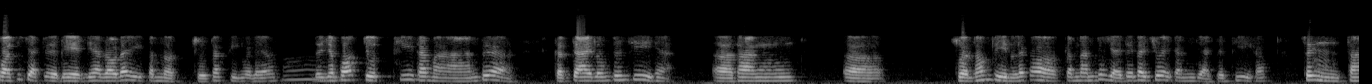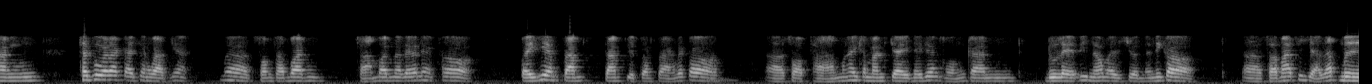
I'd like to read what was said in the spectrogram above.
ก่อนที่จะเกิดเหตุเนี่ยเราได้กำหนดศูนย์พักพิงไว้แล้วอืมโดยเฉพาะจุดที่ทำอาหารเพื่อกระจายลงพื้นที่เนี่ยเอ่อทางเอ่อ ส่วนท้องถิ่นแล้วก็กำนันผู้ใหญ่ได้ได้ช่วยกันอย่างเต็มที่ครับ ซึ่งทางท่านผู้ว่าราชการจังหวัดเนี่ย เมื่อสองสามวันสามวันมาแล้วเนี่ยก็ไปเยี่ยมตามตามจุดต่างๆ แล้วก็เอ่อสอบถามให้กำลังใจในเรื่องของการดูแลพี่น้องประชาชน อันนี้ก็เอ่อสามารถที่จะรับมือ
